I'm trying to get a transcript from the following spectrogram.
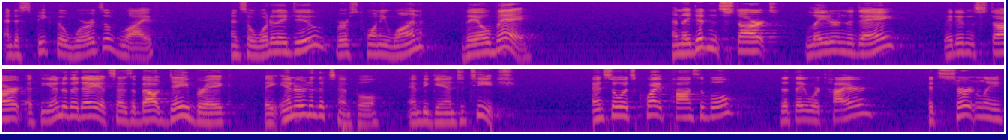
and to speak the words of life. And so what do they do? Verse 21 they obey. And they didn't start later in the day. They didn't start at the end of the day. It says about daybreak, they entered into the temple and began to teach. And so it's quite possible that they were tired. It's certainly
